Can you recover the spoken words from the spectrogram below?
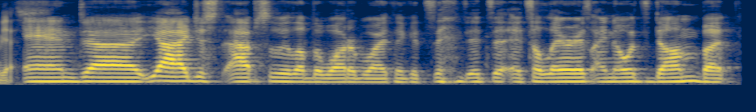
yes. And uh, yeah, I just absolutely love the Waterboy. I think it's it's it's hilarious. I know it's dumb, but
